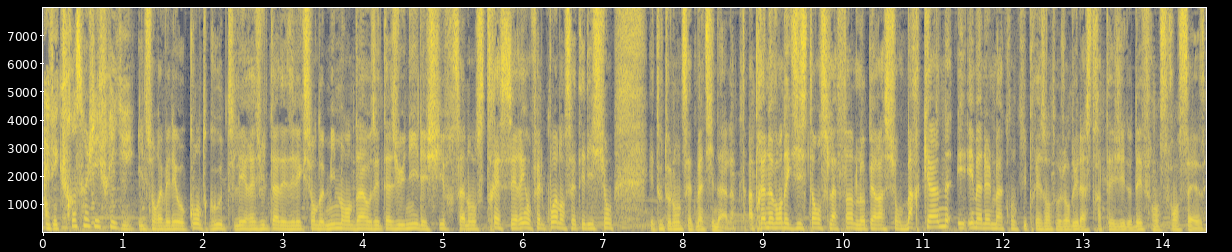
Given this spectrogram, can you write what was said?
avec François Geffrier. Ils sont révélés au compte-gouttes les résultats des élections de mi-mandat aux États-Unis. Les chiffres s'annoncent très serrés. On fait le point dans cette édition et tout au long de cette matinale. Après 9 ans d'existence, la fin de l'opération Barkhane et Emmanuel Macron qui présente aujourd'hui la stratégie de défense française.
